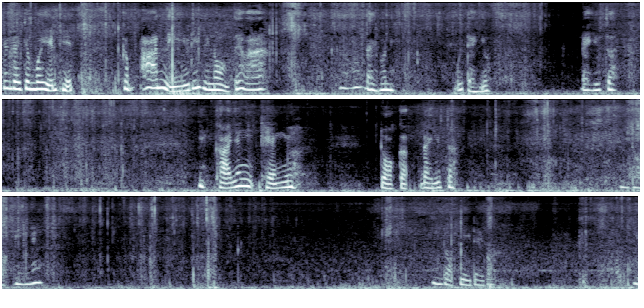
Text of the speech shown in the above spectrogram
ยังไงจังว่าเห็นเห็ดกับพานหนีอยู่ที่พี่น้องแต่ว่าได้ปะนี่อุ้ยได้อยู่ ได้อยู่จ้ะนี่ขายังแข็งอยู่ดอกกับได้อยู่จ้ะดอกนี้ยังดอกนี้ได้ปะอื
